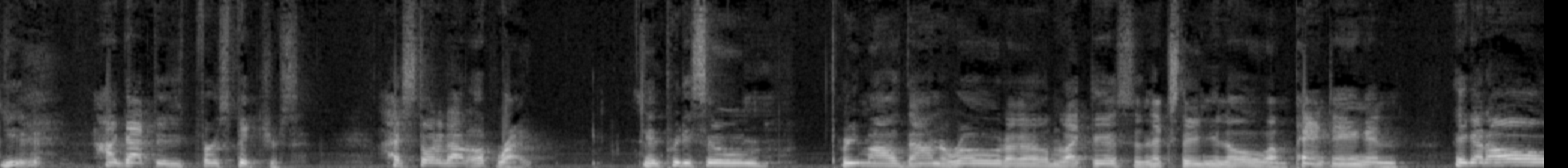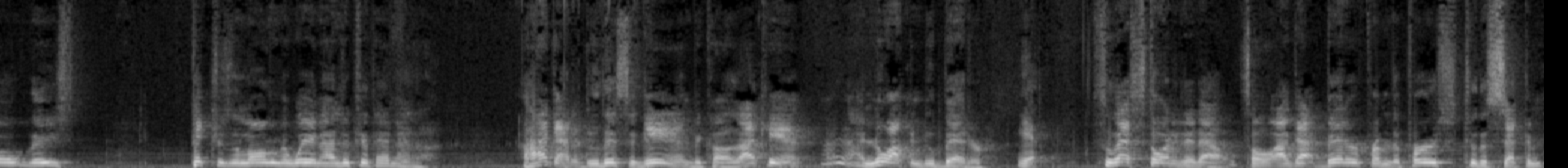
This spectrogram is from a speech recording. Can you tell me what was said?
You, I got the first pictures. I started out upright, and pretty soon, three miles down the road, I'm like this, The next thing you know, I'm panting, and they got all these pictures along the way, and I looked at that and I thought, I got to do this again because I can't, I know I can do better. Yeah. So that started it out. So I got better from the first to the second.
